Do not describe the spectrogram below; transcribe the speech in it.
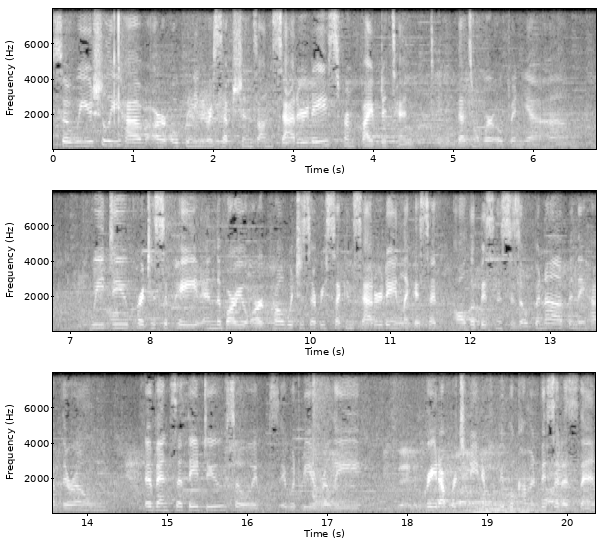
So we usually have our opening receptions on Saturdays from 5 to 10. That's when we're open, yeah. Um, we do participate in the Barrio Art Crawl, which is every second Saturday. And like I said, all the businesses open up and they have their own events that they do. So it's, it would be a really great opportunity for people to come and visit us then.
